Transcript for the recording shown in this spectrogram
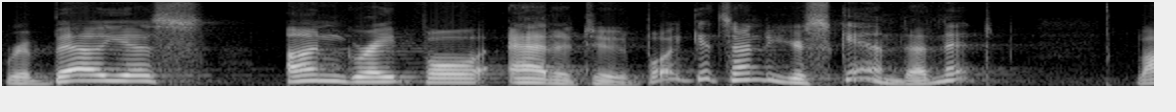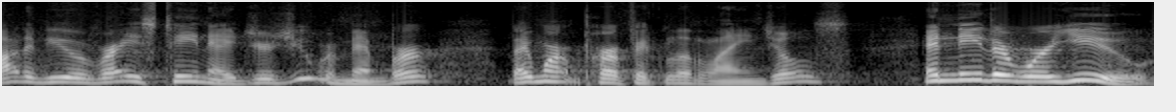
rebellious, ungrateful attitude. Boy, it gets under your skin, doesn't it? A lot of you have raised teenagers. You remember they weren't perfect little angels and neither were you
